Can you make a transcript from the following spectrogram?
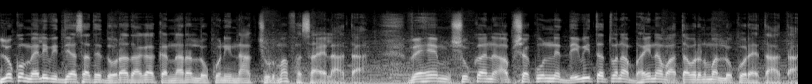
લોકો મેલી વિદ્યા સાથે દોરા ધાગા કરનારા લોકોની નાકચૂડમાં ફસાયેલા હતા. વહેમ, શુકન, અપશકુન ને દેવી તત્વના ભયના વાતાવરણમાં લોકો રહેતા હતા.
